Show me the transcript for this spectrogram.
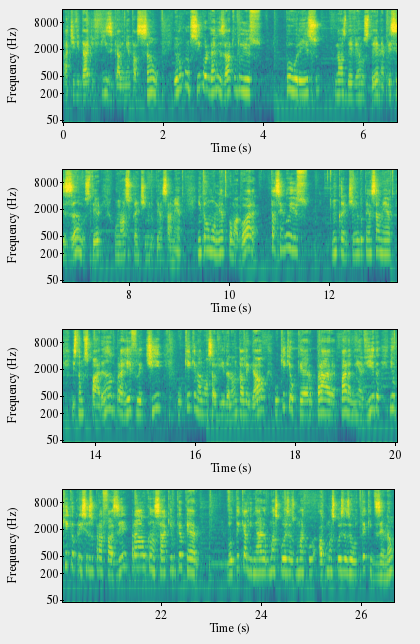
atividade física, alimentação. Eu não consigo organizar tudo isso. Por isso nós devemos ter, né? precisamos ter o nosso cantinho do pensamento. Então, um momento como agora está sendo isso. um cantinho do pensamento. Estamos parando para refletir o que que na nossa vida não está legal, o que que eu quero para, para a minha vida e o que que eu preciso para fazer para alcançar aquilo que eu quero. Vou ter que alinhar algumas coisas, alguma, algumas coisas eu vou ter que dizer não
